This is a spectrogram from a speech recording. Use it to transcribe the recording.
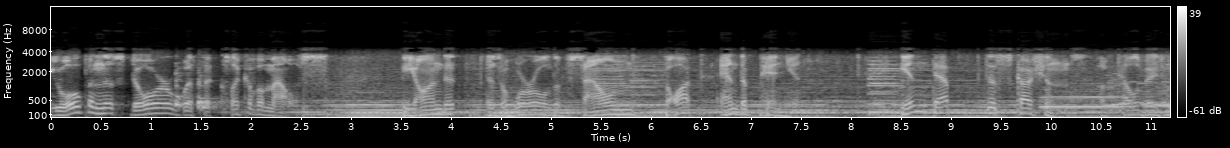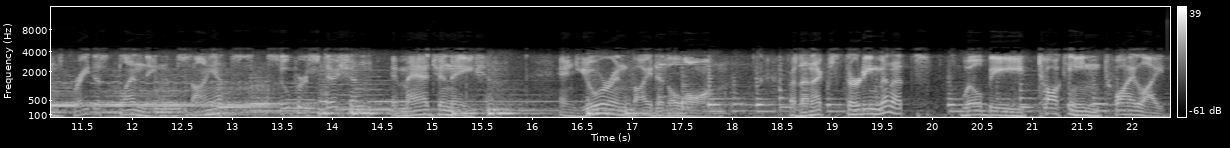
You open this door with the click of a mouse. Beyond it is a world of sound, thought, and opinion. In depth discussions of television's greatest blending of science, superstition, imagination. And you're invited along. For the next 30 minutes, we'll be talking Twilight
